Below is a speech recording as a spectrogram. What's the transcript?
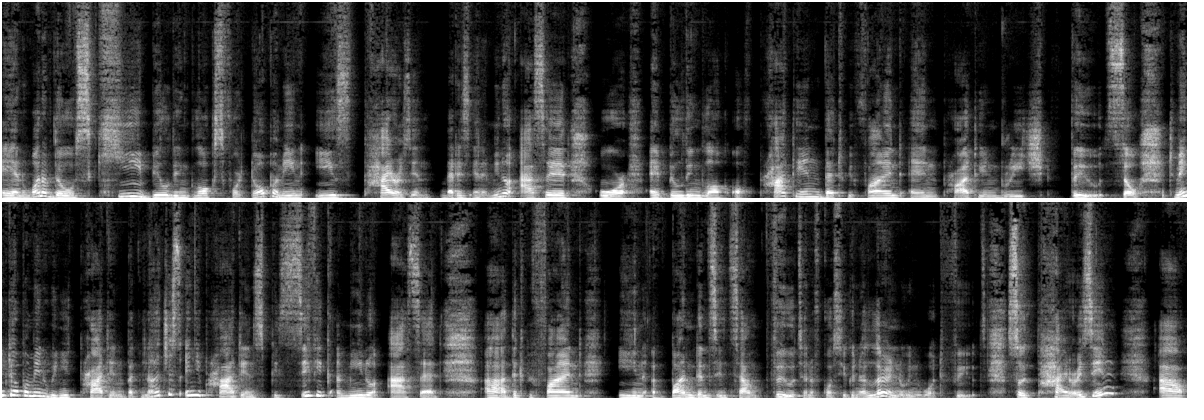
And one of those key building blocks for dopamine is tyrosine. That is an amino acid or a building block of protein that we find in protein rich So to make dopamine, we need protein, but not just any protein, specific amino acid uh, that we find in abundance in some foods. And of course, you're going to learn in what foods. So tyrosine, uh,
